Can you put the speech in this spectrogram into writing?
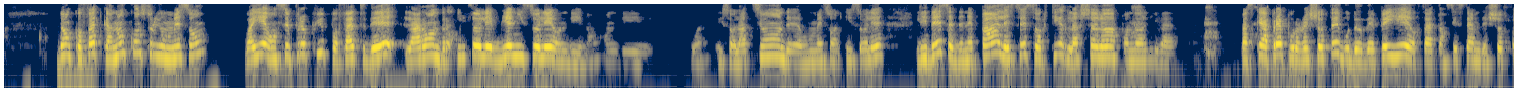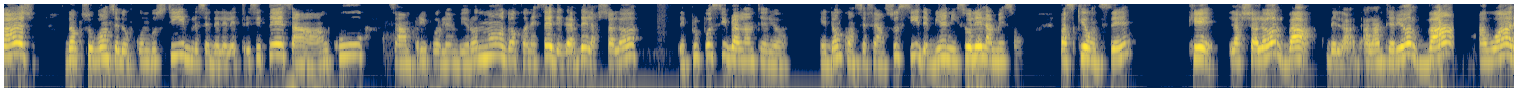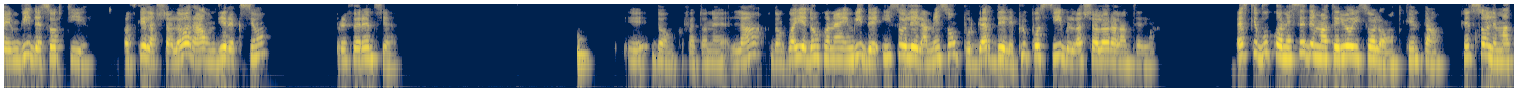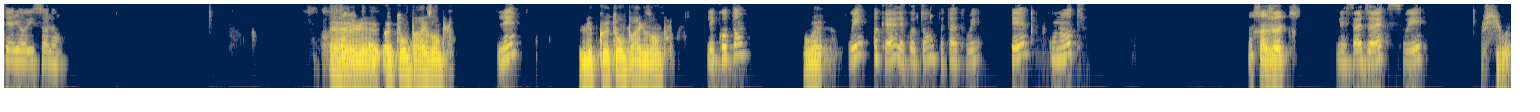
Donc, en fait, quand on construit une maison, voyez, on se préoccupe, en fait, de la rendre isolée, bien isolée, on dit, non? On dit, ouais, isolation, de, une maison isolée. L'idée, c'est de ne pas laisser sortir la chaleur pendant l'hiver. Parce qu'après, pour réchauffer, vous devez payer en fait un système de chauffage. Donc, souvent, c'est du combustible, c'est de l'électricité, ça a un coût, ça a un prix pour l'environnement. Donc, on essaie de garder la chaleur le plus possible à l'intérieur. Et donc, on s'est fait un souci de bien isoler la maison. Parce qu'on sait que la chaleur va à l'intérieur va avoir envie de sortir. Parce que la chaleur a une direction préférentielle. Et donc, en fait, on est là. Donc, voyez, donc on a envie d'isoler la maison pour garder le plus possible la chaleur à l'intérieur. Est-ce que vous connaissez des matériaux isolants, Kentan Quels sont les matériaux isolants Euh, le coton, par exemple. Les, Le coton, par exemple. les cotons Ouais. Oui, ok, les cotons, peut-être, oui. Et un autre? Un Sagex. Les Sagex, oui. Si, ouais.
